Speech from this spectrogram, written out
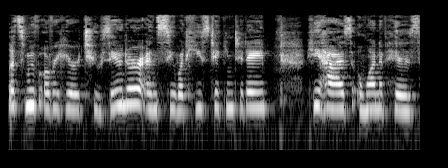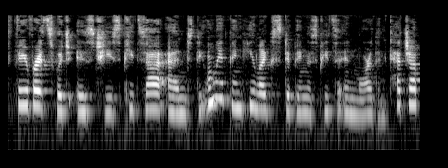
Let's move over here to Xander and see what he's taking today. He has one of his favorites, which is cheese pizza. And the only thing he likes dipping his pizza in more than ketchup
